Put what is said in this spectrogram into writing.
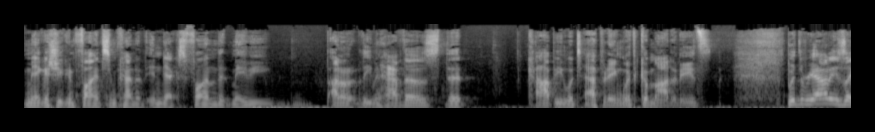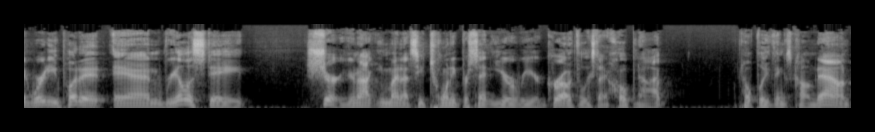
I mean, I guess you can find some kind of index fund that maybe I don't know, do they even have those that copy what's happening with commodities? But the reality is like where do you put it? And real estate, sure, you're not you might not see 20% year over year growth, at least I hope not. Hopefully things calm down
